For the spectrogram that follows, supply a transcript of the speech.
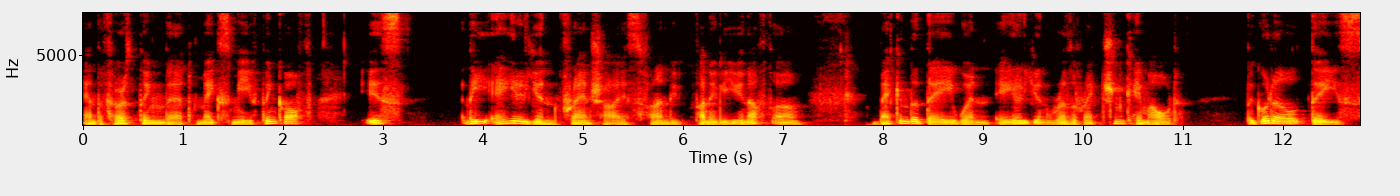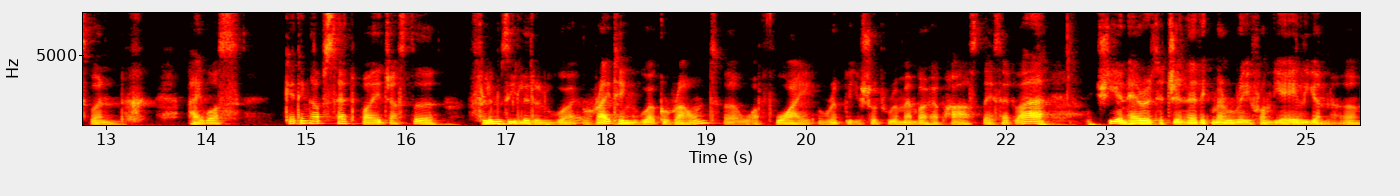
And the first thing that makes me think of is the Alien franchise. Funnily, funnily enough, uh, back in the day when Alien Resurrection came out, the good old days when I was getting upset by just a flimsy little writing workaround uh, of why Ripley should remember her past. They said, well, she inherited genetic memory from the alien. Uh,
